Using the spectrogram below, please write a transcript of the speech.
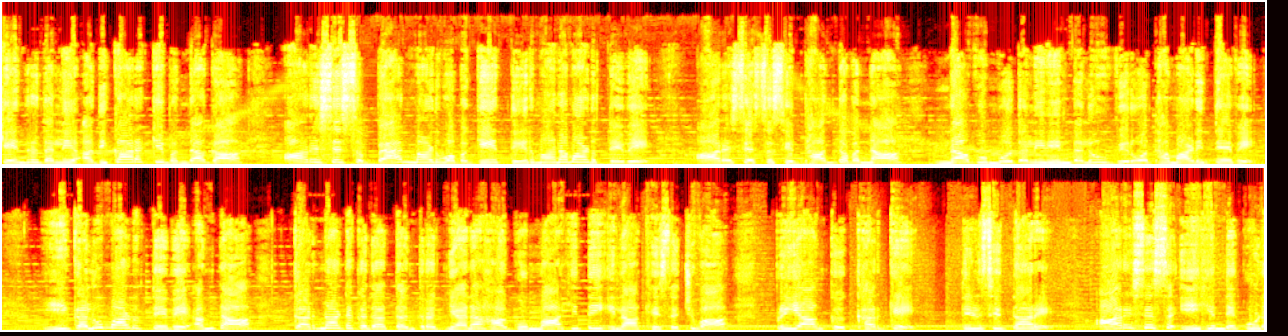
ಕೇಂದ್ರದಲ್ಲಿ ಅಧಿಕಾರಕ್ಕೆ ಬಂದಾಗ ಆರ್ಎಸ್ಎಸ್ ಬ್ಯಾನ್ ಮಾಡುವ ಬಗ್ಗೆ ತೀರ್ಮಾನ ಮಾಡುತ್ತೇವೆ. ಆರ್ಎಸ್ಎಸ್ ಸಿದ್ಧಾಂತವನ್ನ ನಾವು ಮೊದಲಿನಿಂದಲೂ ವಿರೋಧ ಮಾಡಿದ್ದೇವೆ. ಈಗಲೂ ಮಾಡುತ್ತೇವೆ ಅಂತ ಕರ್ನಾಟಕದ ತಂತ್ರಜ್ಞಾನ ಹಾಗೂ ಮಾಹಿತಿ ಇಲಾಖೆ ಸಚಿವ ಪ್ರಿಯಾಂಕ್ ಖರ್ಗೆ ತಿಳಿಸಿದ್ದಾರೆ. ಆರ್ಎಸ್ಎಸ್ ಈ ಹಿಂದೆ ಕೂಡ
